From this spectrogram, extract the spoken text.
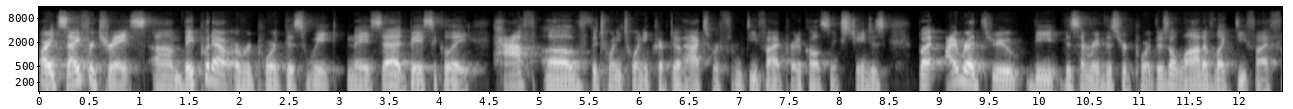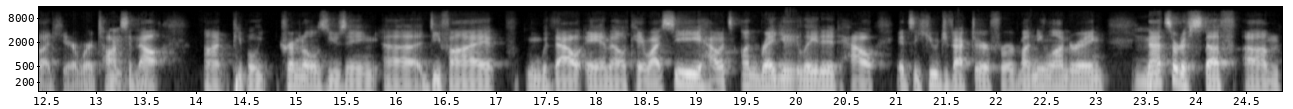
All right, CipherTrace. Um, they put out a report this week, and they said basically half of the 2020 crypto hacks were from DeFi protocols and exchanges. But I read through the the summary of this report. There's a lot of like DeFi FUD here, where it talks mm-hmm. about uh, people, criminals using uh, DeFi without AML KYC, how it's unregulated, how it's a huge vector for money laundering, mm. that sort of stuff. Um,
